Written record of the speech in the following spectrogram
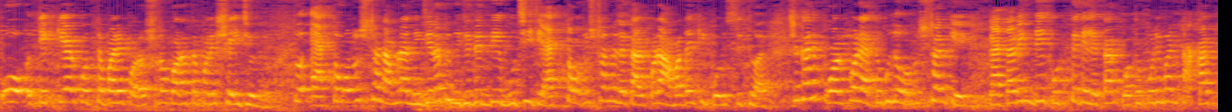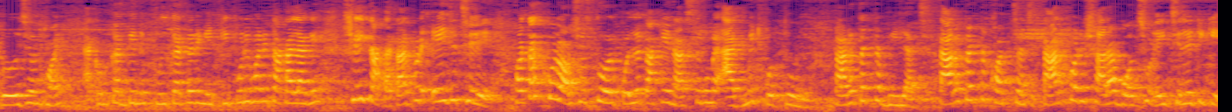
ও টেক কেয়ার করতে পারে, পড়াশোনা করাতে পারে, সেই জন্য। তো এত অনুষ্ঠান আমরা নিজেরা তো নিজেদের দিয়ে বুঝি যে, একটা অনুষ্ঠান হলে তারপরে আমাদের কি পরিস্থিতি হয়? সেখানে পরপর এতগুলো অনুষ্ঠানকে ক্যাটারিং দিয়ে করতে গেলে তার কত পরিমাণ টাকার প্রয়োজন হয়? এখনকার দিনে ফুল ক্যাটারিংয়ে কী পরিমাণে টাকা লাগে? সেই টাকা। তারপরে এই যে ছেলে হঠাৎ করে অসুস্থ হয়ে পড়লে তাকে নার্সিংহোমে অ্যাডমিট করতে হলো। তারও তো একটা বিল আছে, তারও তো একটা খরচা আছে। তারপরে সারা বছর এই ছেলেটিকে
